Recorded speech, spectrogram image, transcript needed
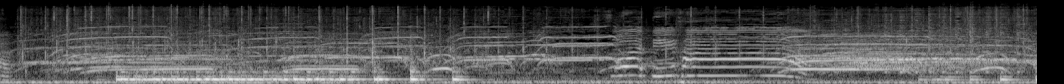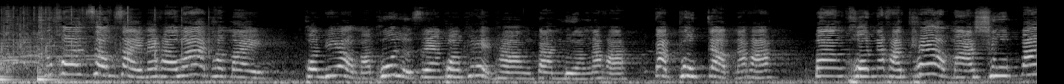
สวัสดีค่ะ ทุกคนสงสัยไหมคะว่าทำไมคนที่ออกมาพูดหรือแสดงความคิดเห็นทางการเมืองนะคะกลับถูกจับนะคะ บางคนนะคะแค่ออกมาชูป้า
